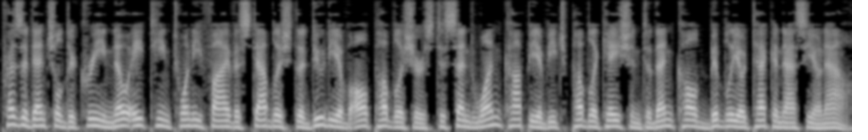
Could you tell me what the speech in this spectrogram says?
Presidential Decree No. 1825 established the duty of all publishers to send one copy of each publication to then called Biblioteca Nacional.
